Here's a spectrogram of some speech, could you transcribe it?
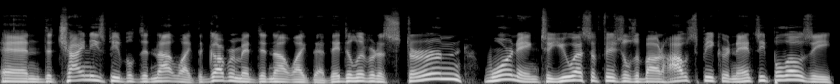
And the Chinese people did not like, the government did not like that. They delivered a stern warning to U.S. officials about House Speaker Nancy Pelosi,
